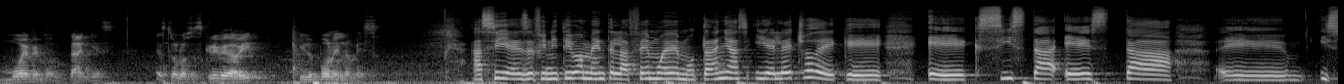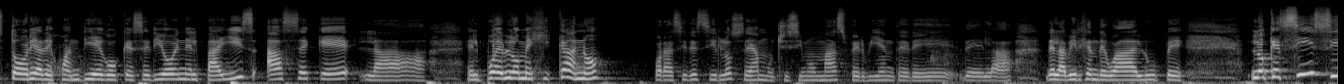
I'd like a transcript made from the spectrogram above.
mueve montañas. Esto nos escribe David y lo pone en la mesa. Así es, definitivamente la fe mueve montañas y el hecho de que exista esta eh, historia de Juan Diego que se dio en el país hace que el pueblo mexicano por así decirlo, sea muchísimo más ferviente de, la, de la Virgen de Guadalupe. Lo que sí, sí,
